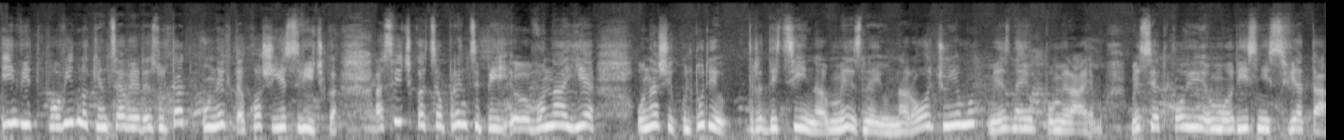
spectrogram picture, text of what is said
і відповідно кінцевий результат у них також є свічка. А свічка це в принципі е, вона є у нашій культурі традиційна. Ми з нею народжуємо, ми з нею помираємо. Ми святкуємо різні свята.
